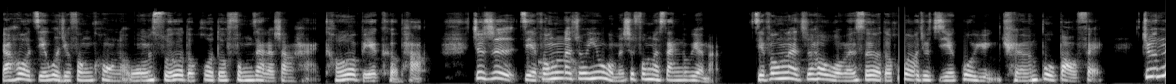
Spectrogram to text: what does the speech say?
然后结果就封控了，我们所有的货都封在了上海，特别可怕。就是解封了之后，因为我们是封了三个月嘛，解封了之后，我们所有的货就直接过运，全部报废。就那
